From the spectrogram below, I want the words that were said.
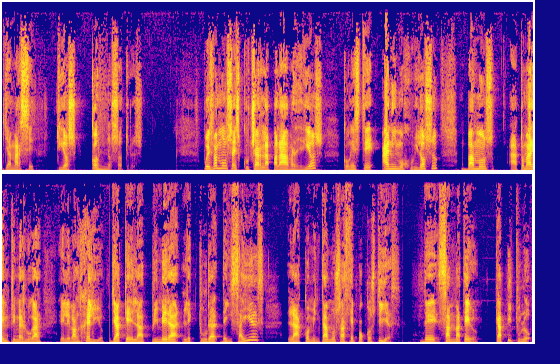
llamarse Dios con nosotros? Pues vamos a escuchar la palabra de Dios con este ánimo jubiloso. Vamos a tomar en primer lugar el Evangelio, ya que la primera lectura de Isaías la comentamos hace pocos días, de San Mateo, capítulo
